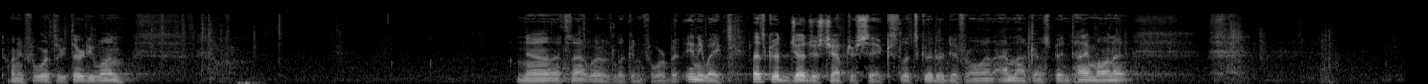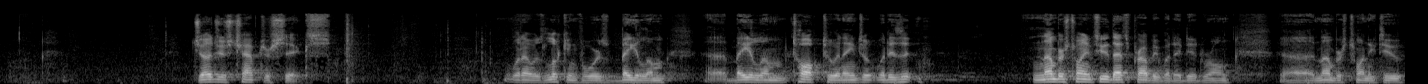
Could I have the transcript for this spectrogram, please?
24 through 31. No, that's not what I was looking for. But anyway, let's go to Judges chapter 6. Let's go to a different one. I'm not going to spend time on it. Judges chapter 6. What I was looking for is Balaam. Uh, Balaam talked to an angel. What is it? Numbers 22. That's probably what I did wrong uh, Numbers 22,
